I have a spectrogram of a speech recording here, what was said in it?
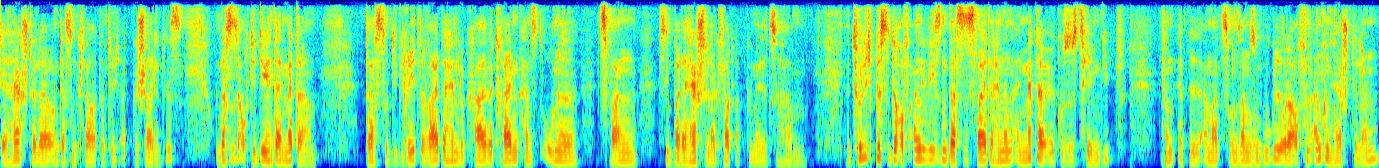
der Hersteller und dessen Cloud natürlich abgeschaltet ist. Und das ist auch die Idee hinter Meta dass du die Geräte weiterhin lokal betreiben kannst, ohne Zwang, sie bei der Hersteller-Cloud abgemeldet zu haben. Natürlich bist du darauf angewiesen, dass es weiterhin ein Meta-Ökosystem gibt von Apple, Amazon, Samsung, Google oder auch von anderen Herstellern,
